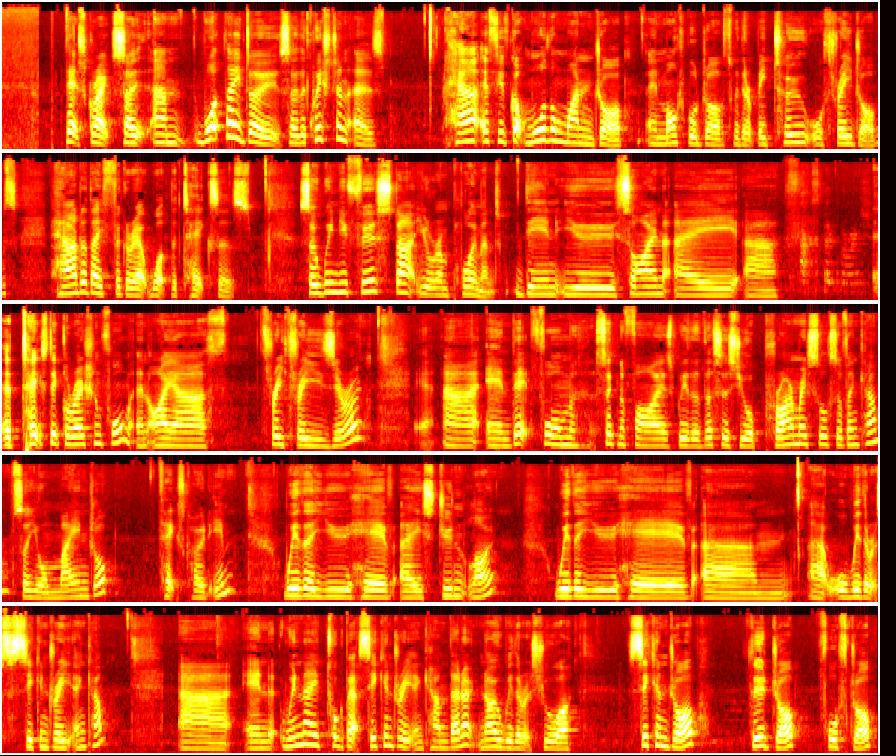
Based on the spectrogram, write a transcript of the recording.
That's great. So, um, what they do, so the question is how if you've got more than one job and multiple jobs, whether it be two or three jobs, how do they figure out what the tax is? So when you first start your employment, then you sign a uh, a tax declaration form, an IR three three zero. Uh, and that form signifies whether this is your primary source of income, so your main job, tax code M, whether you have a student loan, whether you have, um, uh, or whether it's secondary income. Uh, and when they talk about secondary income, they don't know whether it's your second job, third job, fourth job,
